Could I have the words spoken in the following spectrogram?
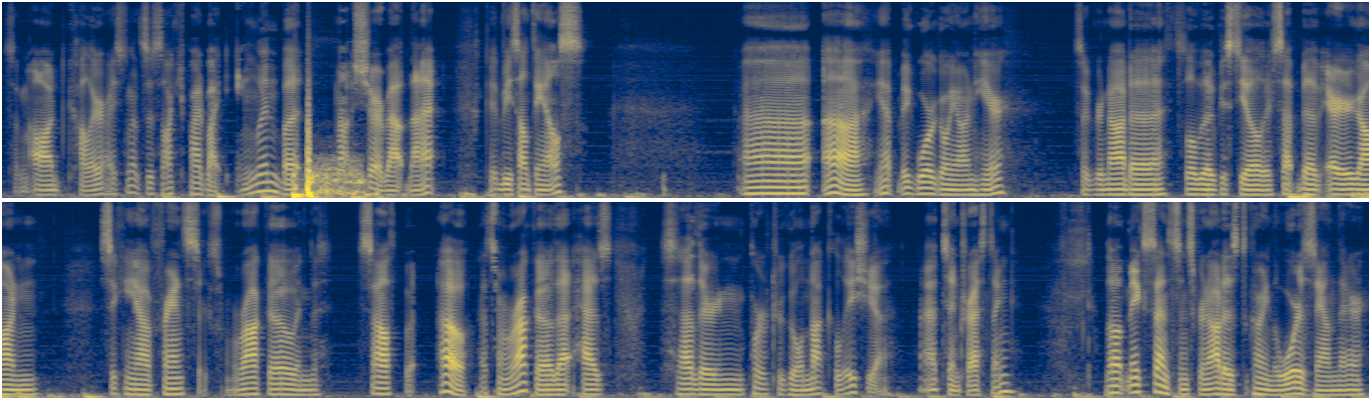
It's an odd color. I think that's just occupied by England, but not sure about that. Could be something else. Uh, ah, yep, big war going on here. So Granada, it's a little bit of Castile, there's that bit of Aragon sticking out of France, there's Morocco in the south, but Oh, that's Morocco. That has southern Portugal, not Galicia. That's interesting. Well, it makes sense since Granada is declaring the wars down there.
